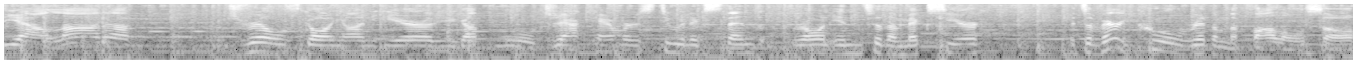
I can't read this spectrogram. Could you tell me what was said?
Yeah, a lot of drills going on here. You got little jackhammers to an extent thrown into the mix here. It's a very cool rhythm to follow, so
